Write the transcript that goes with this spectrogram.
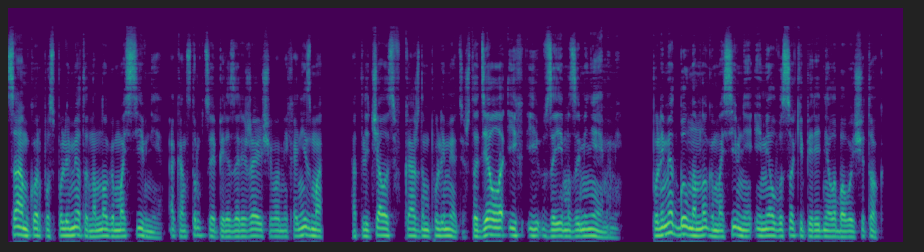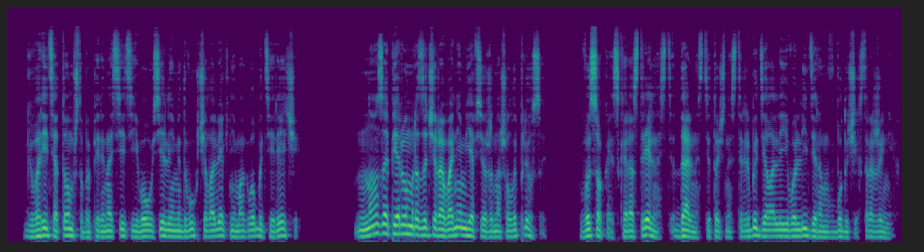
Сам корпус пулемета намного массивнее, а конструкция перезаряжающего механизма отличалась в каждом пулемете, что делало их и взаимозаменяемыми. Пулемет был намного массивнее и имел высокий передний лобовой щиток. Говорить о том, чтобы переносить его усилиями двух человек, не могло быть и речи. Но за первым разочарованием я все же нашел и плюсы. Высокая скорострельность, дальность и точность стрельбы делали его лидером в будущих сражениях.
